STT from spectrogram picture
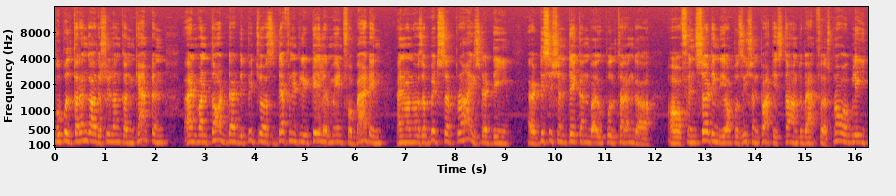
Upul Tharanga, the Sri Lankan captain, and one thought that the pitch was definitely tailor-made for batting and one was a bit surprised at the uh, decision taken by Upul Tharanga of inserting the opposition Pakistan to bat first. Probably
